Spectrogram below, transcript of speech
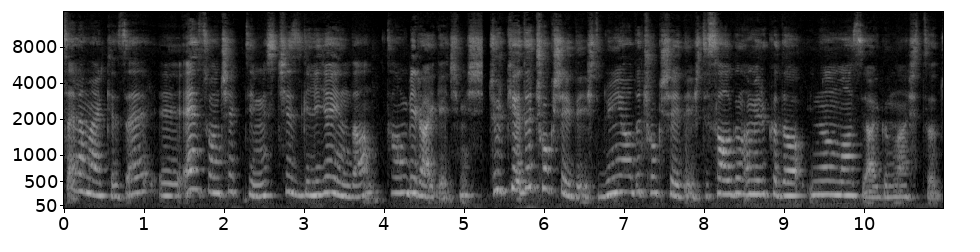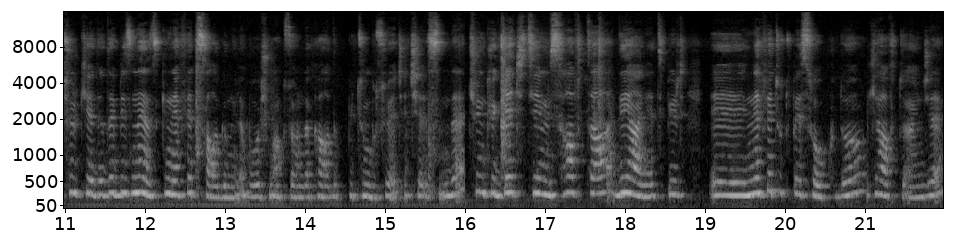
Selam herkese. Ee, en son çektiğimiz çizgili yayından tam bir ay geçmiş. Türkiye'de çok şey değişti. Dünyada çok şey değişti. Salgın Amerika'da inanılmaz yaygınlaştı. Türkiye'de de biz ne yazık ki nefret salgınıyla boğuşmak zorunda kaldık bütün bu süreç içerisinde. Çünkü geçtiğimiz hafta Diyanet bir e, nefret hutbesi okudu. iki hafta önce.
